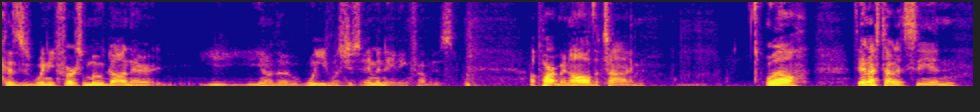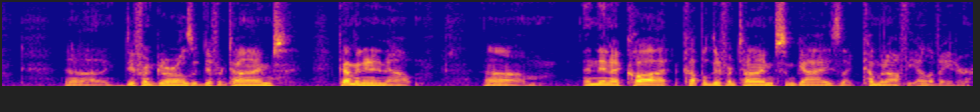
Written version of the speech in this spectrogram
cause when he first moved on there, you, you know the weed was just emanating from his apartment all the time. Well, then I started seeing uh, different girls at different times coming in and out. Um, and then I caught a couple different times some guys like coming off the elevator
